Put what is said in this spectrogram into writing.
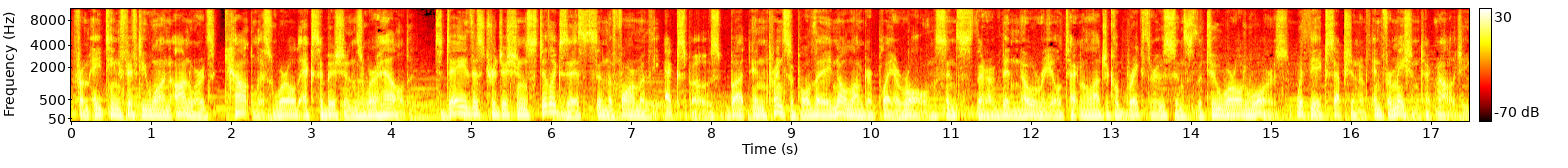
From 1851 onwards, countless world exhibitions were held. Today, this tradition still exists in the form of the expos, but in principle, they no longer play a role, since there have been no real technological breakthroughs since the two world wars, with the exception of information technology,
